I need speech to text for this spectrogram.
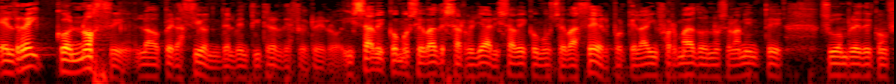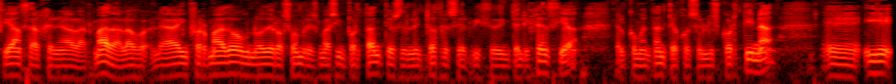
El rey conoce la operación del 23 de febrero y sabe cómo se va a desarrollar y sabe cómo se va a hacer, porque le ha informado no solamente su hombre de confianza, el general Armada, le ha informado uno de los hombres más importantes del entonces Servicio de Inteligencia, el comandante José Luis Cortina, eh, y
